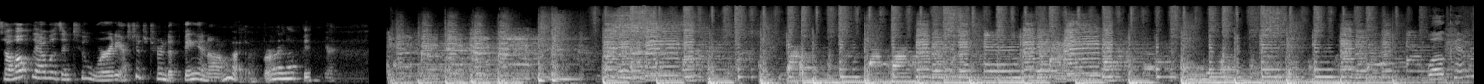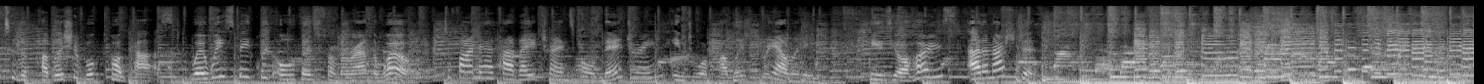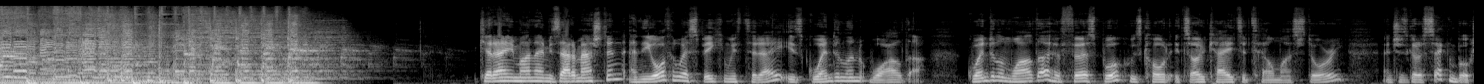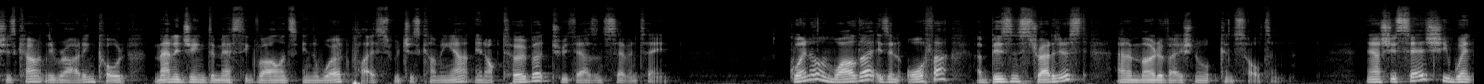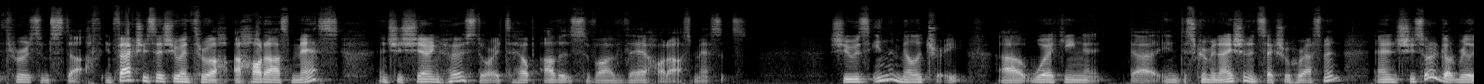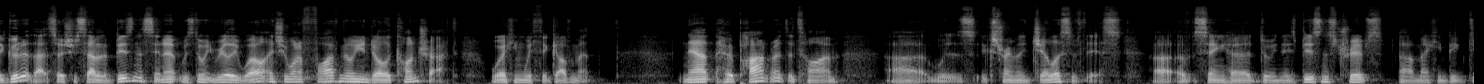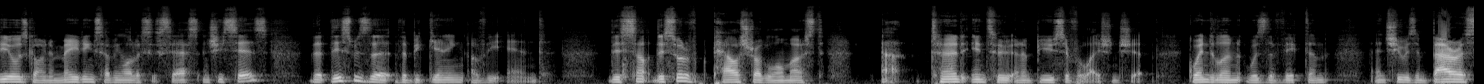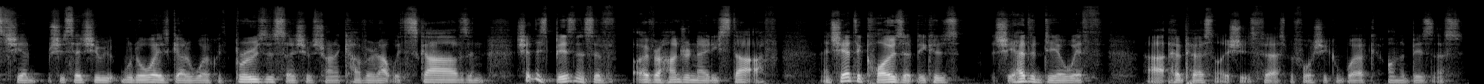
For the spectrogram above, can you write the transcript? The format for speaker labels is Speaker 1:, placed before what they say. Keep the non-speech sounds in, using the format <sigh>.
Speaker 1: So hopefully I wasn't too wordy. I should have turned the fan on. I'm about to burn up in here.
Speaker 2: Welcome to the Publish a Book podcast, where we speak with authors from around the world to find out how they transform their dream into a published reality. Here's your host, Adam Ashton.
Speaker 3: G'day, my name is Adam Ashton, and the author we're speaking with today is Gwendolen Wilder. Gwendolen Wilder, her first book was called It's Okay to Tell My Story, and she's got a second book she's currently writing called Managing Domestic Violence in the Workplace, which is coming out in October 2017. Gwendolen Wilder is an author, a business strategist, and a motivational consultant. Now, she says she went through some stuff. In fact, she says she went through a, a hot ass mess, and she's sharing her story to help others survive their hot ass messes. She was in the military uh, working uh, in discrimination and sexual harassment, and she sort of got really good at that. So she started a business in it, was doing really well, and she won a $5 million contract working with the government. Now, her partner at the time uh, was extremely jealous of this, uh, of seeing her doing these business trips, uh, making big deals, going to meetings, having a lot of success. And she says that this was the, the beginning of the end. This, this sort of power struggle almost uh, turned into an abusive relationship. Gwendolen was the victim, and she was embarrassed. She had she said she would always go to work with bruises, so she was trying to cover it up with scarves. And she had this business of over 180 staff, and she had to close it because she had to deal with uh, her personal issues first before she could work on the business.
